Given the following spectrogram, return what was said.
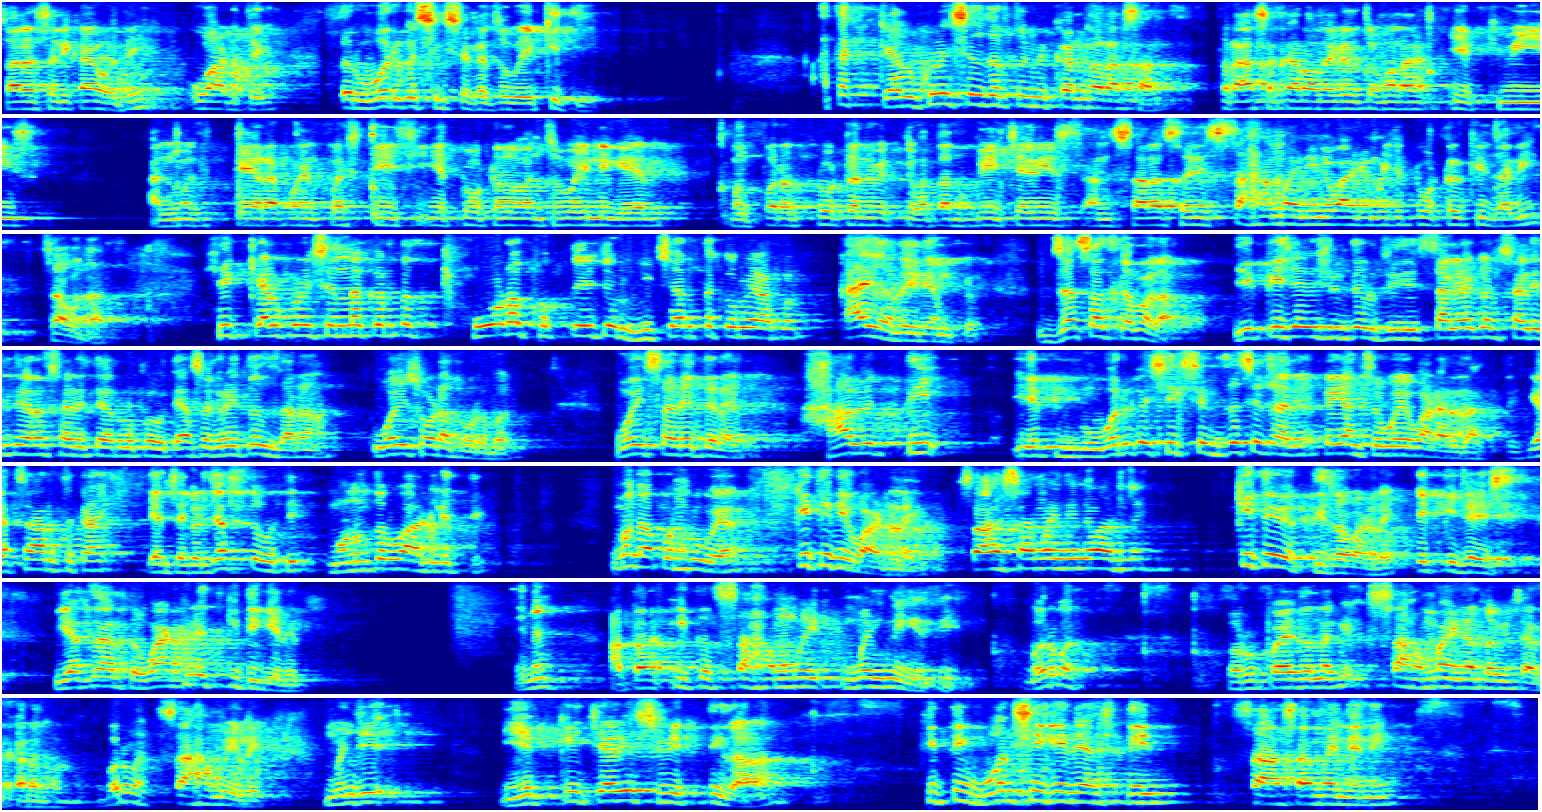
सरासरी काय होते? वाढते. तर वर्ग शिक्षकाचं वय किती? आता कॅल्क्युलेशन जर तुम्ही करणार असाल तर असं करावं लागेल तुम्हाला एकवीस आणि मग तेरा पॉईंट पस्तीस हे टोटल वनचं वय निघेल. मग परत टोटल व्यक्ती होतात बेचाळीस आणि सरासरी सहा महिने वाढली म्हणजे टोटल किती झाली? चौदा. हे कॅल्क्युलेशन न करता थोडा फक्त याच्यावर विचार तर करूया आपण. काय झालंय नेमकं? जसाच का बघा एकेचाळीस विद्यार्थी सगळ्याकडे साडेतेरा साडेतेरा रुपये होते. असं इथंच झालं ना. वय सोडा बरोबर वय साडेतेरा आहे. हा व्यक्ती एक वर्ग शिक्षक जसे झाले का यांचं वय वाढायला लागते. याचा अर्थ काय? यांच्याकडे जास्त होते म्हणून तर वाढले ते. मग आपण बघूया कितीने वाढले सहा सहा महिन्याने वाढले किती व्यक्तीचं वाढले एक्केचाळीस. याचा अर्थ वाटलेत किती गेलेत? है ना? आता इथं सहा महिने येते बरोबर? रुपयाचा नक्की सहा महिन्याचा विचार करा बरोबर? सहा महिने. म्हणजे एक्केचाळीस व्यक्तीला किती वर्षे गेली असतील? सहा सहा महिन्याने.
